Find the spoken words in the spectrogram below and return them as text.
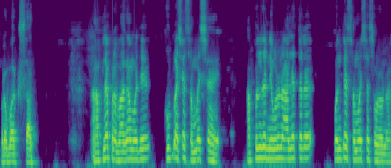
प्रभाग सात. आपल्या प्रभागामध्ये खूप अशा समस्या आहे. आपण जर निवडून आले तर कोणत्या समस्या सोडवणार?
